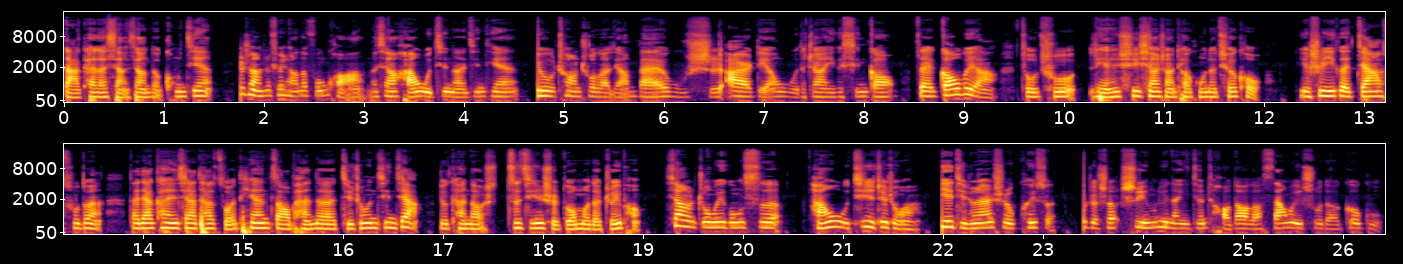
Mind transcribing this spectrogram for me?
打开了想象的空间。市场是非常的疯狂。那像寒武纪呢，今天又创出了两百五十二点五的这样一个新高。在高位啊，走出连续向上跳空的缺口，也是一个加速段。大家看一下它昨天早盘的集中竞价，就看到资金是多么的追捧。像中微公司、寒武纪这种啊，业绩仍然是亏损，或者说市盈率呢已经炒到了三位数的个股，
